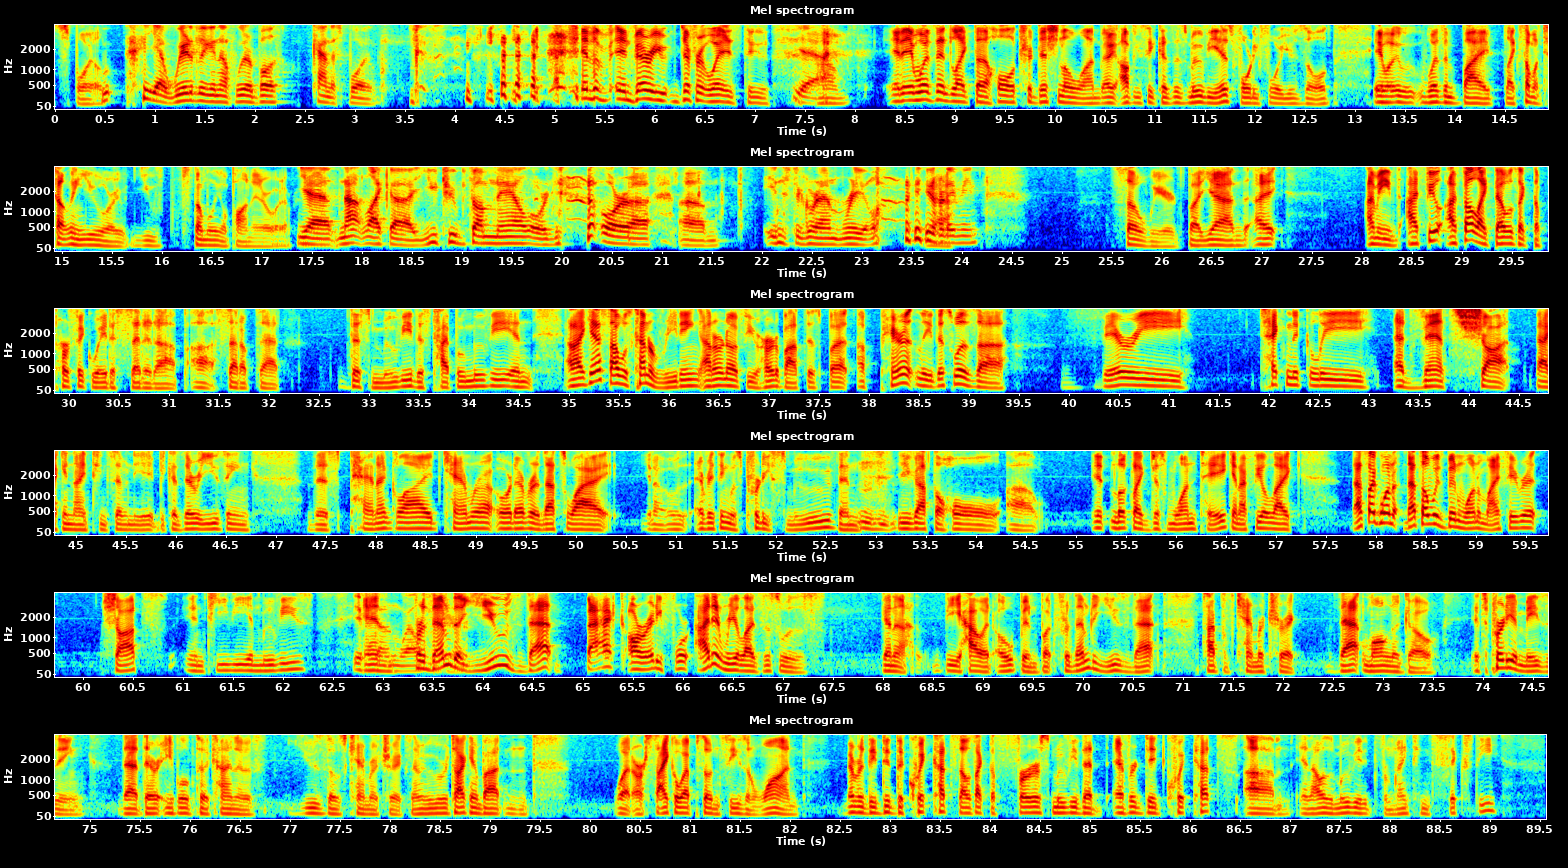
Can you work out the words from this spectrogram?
spoiled yeah, weirdly enough, we were both kind of spoiled. in the in very different ways too. Yeah. Um, it, it wasn't like the whole traditional one, obviously, because this movie is 44 years old. It, it wasn't by like someone telling you or you stumbling upon it or whatever. Yeah, not like a YouTube thumbnail or or a um, Instagram reel. you know what I mean? So weird, but yeah, I, I mean, I feel I felt like that was like the perfect way to set it up, uh, set up that this movie, this type of movie, and and I guess I was kind of reading. I don't know if you heard about this, but apparently this was a very technically advanced shot back in 1978 because they were using this Panaglide camera or whatever. That's why you know was, everything was pretty smooth and mm-hmm. you got the whole. Uh, it looked like just one take, and I feel like that's like one. That's always been one of my favorite shots in TV and movies if and well, for them sure. to use that back already for I didn't realize this was gonna be how it opened, but for them to use that type of camera trick that long ago, it's pretty amazing that they're able to kind of use those camera tricks. I mean, we were talking about in what our Psycho episode in season one. Remember they did the quick cuts. That was like the first movie that ever did quick cuts, um, and that was a movie from 1960.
